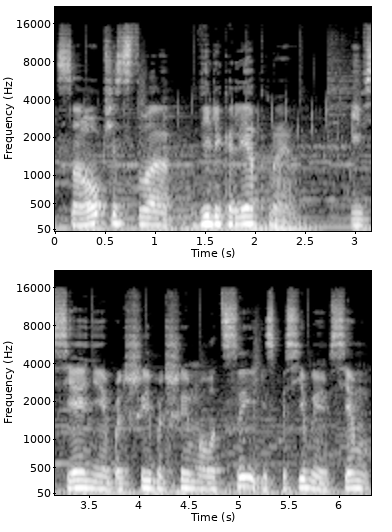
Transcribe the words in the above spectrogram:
Сообщество великолепное. И все они большие-большие молодцы. И спасибо им всем,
